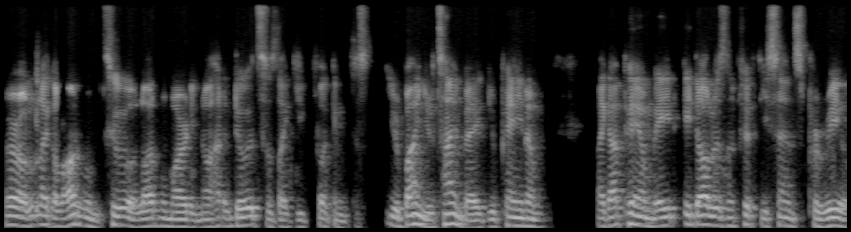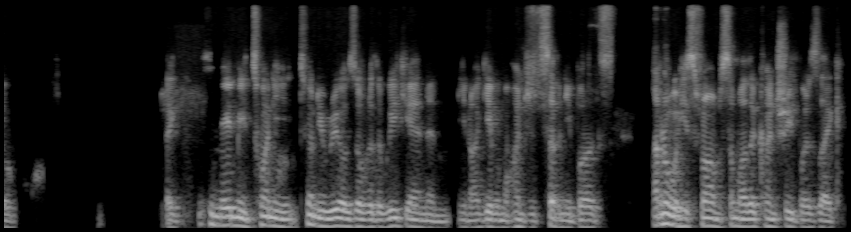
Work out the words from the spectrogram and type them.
or like a lot of them too. A lot of them already know how to do it. So it's like you fucking just you're buying your time back. You're paying them, like I pay him eight eight dollars and fifty cents per reel. Like he made me 20, 20 reels over the weekend, and you know I gave him one hundred seventy bucks. I don't know where he's from, some other country, but it's like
